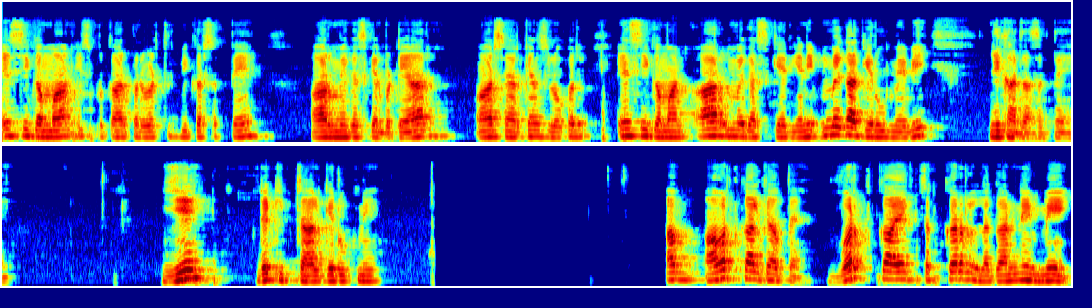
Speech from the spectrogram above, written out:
ए सी का मान इस प्रकार परिवर्तित भी कर सकते हैं। आर ओमेगा स्केयर बटे आर आर से आर कैंसिल होकर ए सी का मान आर ओमेगा स्केयर यानी ओमेगा के रूप में भी लिखा जा सकता है। ये रेखिक चाल के रूप में अब आवर्तकाल क्या होता है? वर्त का एक चक्कर लगाने में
